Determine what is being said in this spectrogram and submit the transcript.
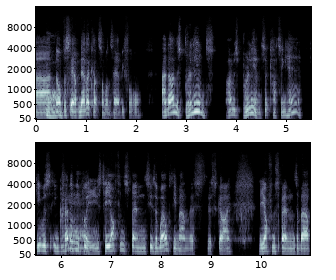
And Oh. obviously, I've never cut someone's hair before. And I was brilliant. I was brilliant at cutting hair. He was incredibly Yeah. pleased. He often spends, he's a wealthy man, this, this guy. He often spends about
